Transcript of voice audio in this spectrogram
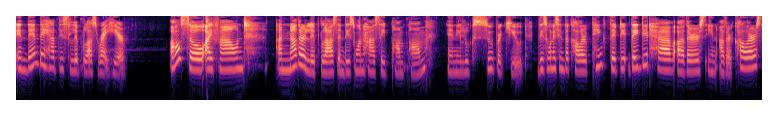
And then they had this lip gloss right here. Also, I found another lip gloss and this one has a pom-pom and it looks super cute. This one is in the color pink. They did, they did have others in other colors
